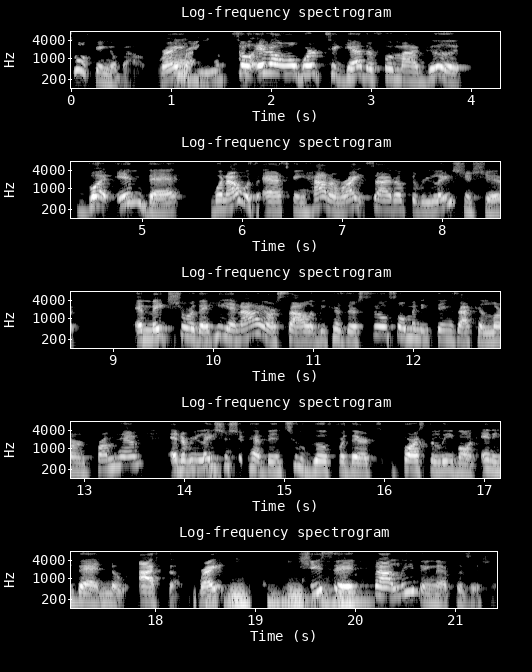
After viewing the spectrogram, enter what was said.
talking about, right? right? So it all worked together for my good. But in that, when I was asking how to right side up the relationship and make sure that he and I are solid, because there's still so many things I can learn from him, and the relationship had been too good for their for us to leave on any bad note. I felt right. Mm-hmm. She mm-hmm. said, "Not leaving that position.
